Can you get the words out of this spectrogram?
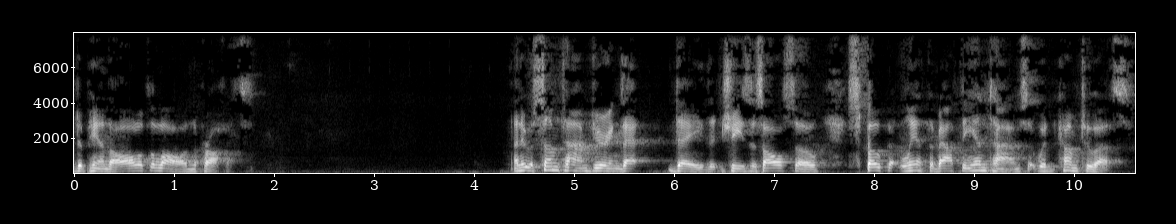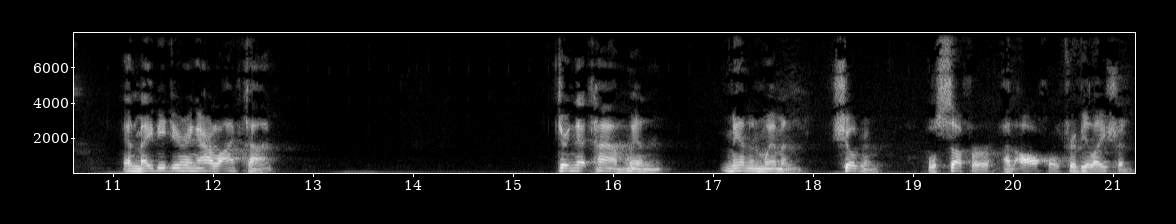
depend all of the law and the prophets. And it was sometime during that day that Jesus also spoke at length about the end times that would come to us, and maybe during our lifetime. During that time when men and women, children, will suffer an awful tribulation.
